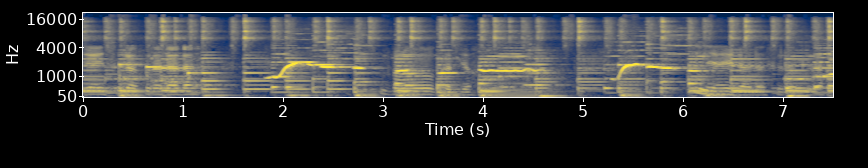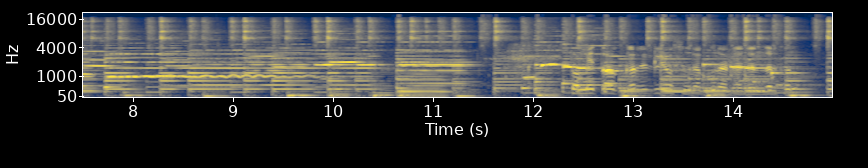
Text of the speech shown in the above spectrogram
જય સુરાપુરા દાદા. ભલો કરજો. જય દાદા સુરાપુરા તો મિત્રો કરી લ્યો સુરાપુરા દાદા દર્શન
